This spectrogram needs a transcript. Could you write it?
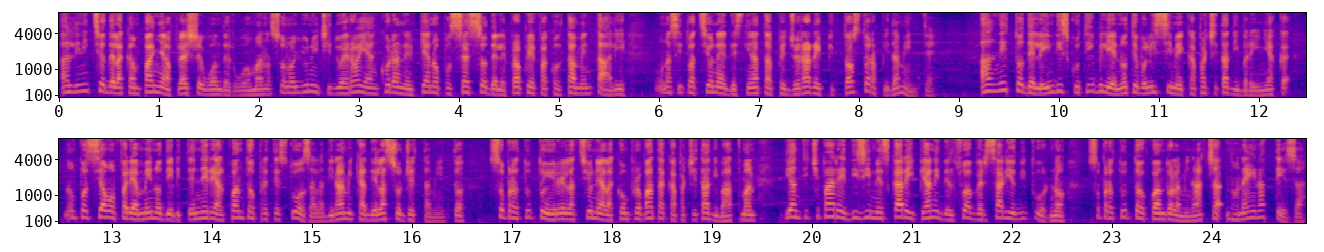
all'inizio della campagna Flash e Wonder Woman sono gli unici due eroi ancora nel pieno possesso delle proprie facoltà mentali, una situazione destinata a peggiorare piuttosto rapidamente. Al netto delle indiscutibili e notevolissime capacità di Brainiac, non possiamo fare a meno di ritenere alquanto pretestuosa la dinamica dell'assoggettamento, soprattutto in relazione alla comprovata capacità di Batman di anticipare e disinnescare i piani del suo avversario di turno, soprattutto quando la minaccia non è in attesa.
